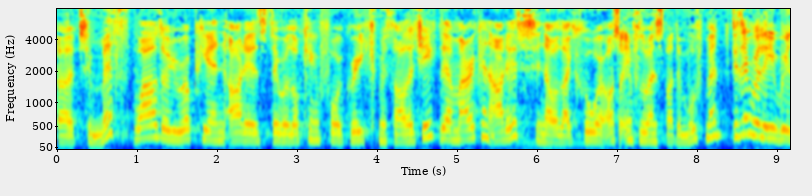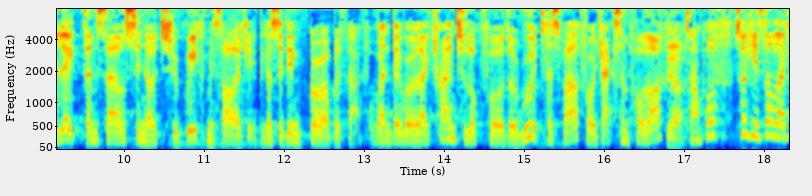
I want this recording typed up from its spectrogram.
uh, to myth. While the European artists they were looking for Greek mythology, the American artists, you know, like who were also influenced by the movement, didn't really relate themselves, you know, to Greek mythology because they didn't grow up with that. When they were like trying to look for the roots as well, for Jackson Pollock, Yeah. for example, so he thought like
